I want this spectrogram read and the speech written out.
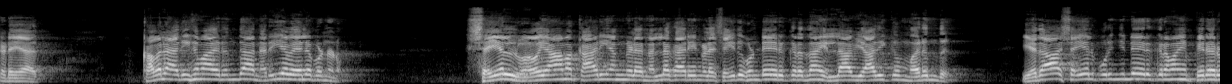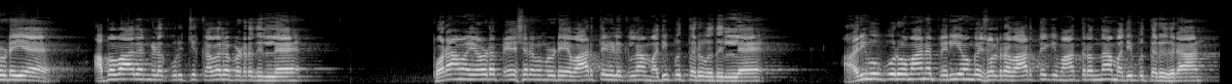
கிடையாது. கவலை அதிகமாக இருந்தால் நிறைய வேலை பண்ணணும். செயல் ஓயாம காரியங்களை நல்ல காரியங்களை செய்து கொண்டே இருக்கிறது தான் எல்லா வியாதிக்கும் மருந்து. எதா செயல் புரிஞ்சுட்டே இருக்கிறவன் பிறருடைய அபவாதங்களை குறித்து கவலைப்படுறதில்லை. பொறாமையோட பேசுகிறவங்களுடைய வார்த்தைகளுக்கெல்லாம் மதிப்பு தருவதில்லை. அறிவுபூர்வமான பெரியவங்க சொல்கிற வார்த்தைக்கு மாத்திரம்தான் மதிப்பு தருகிறான்.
